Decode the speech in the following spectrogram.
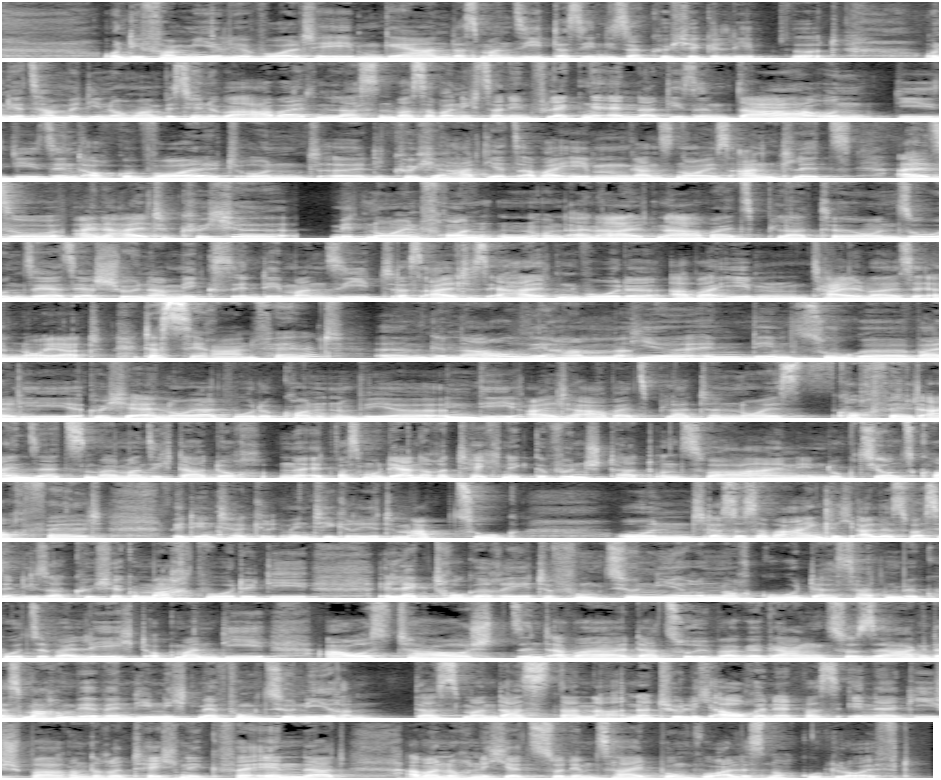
Und die Familie wollte eben gern, dass man sieht, dass in dieser Küche gelebt wird. Und jetzt haben wir die noch mal ein bisschen überarbeiten lassen, was aber nichts an den Flecken ändert. Die sind da und die, die sind auch gewollt. Und äh, die Küche hat jetzt aber eben ein ganz neues Antlitz. Also eine alte Küche mit neuen Fronten und einer alten Arbeitsplatte und so ein sehr, sehr schöner Mix, in dem man sieht, dass Altes erhalten wurde, aber eben teilweise erneuert. Das Ceranfeld? Ähm, genau, wir haben hier in dem Zuge, weil die Küche erneuert wurde, konnten wir in die alte Arbeitsplatte ein neues Kochfeld einsetzen, weil man sich da doch eine etwas modernere Technik gewünscht hat, und zwar ein Induktionskochfeld mit integriertem Abzug. Und das ist aber eigentlich alles, was in dieser Küche gemacht wurde. Die Elektrogeräte funktionieren noch gut. Das hatten wir kurz überlegt, ob man die austauscht, sind aber dazu übergegangen zu sagen, das machen wir, wenn die nicht mehr funktionieren. Dass man das dann natürlich auch in etwas energiesparendere Technik verändert, aber noch nicht jetzt zu dem Zeitpunkt, wo alles noch gut läuft.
